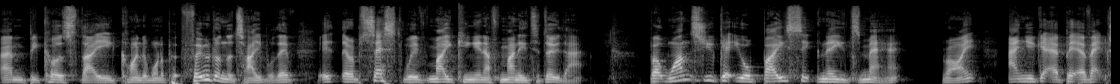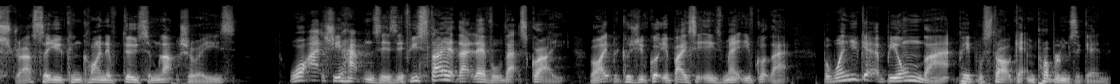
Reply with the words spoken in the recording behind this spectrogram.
Um, because they kind of want to put food on the table. They've they're obsessed with making enough money to do that. But once you get your basic needs met, right, and you get a bit of extra, so you can kind of do some luxuries. What actually happens is if you stay at that level, that's great, right? Because you've got your basic needs met, you've got that. But when you get beyond that, people start getting problems again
